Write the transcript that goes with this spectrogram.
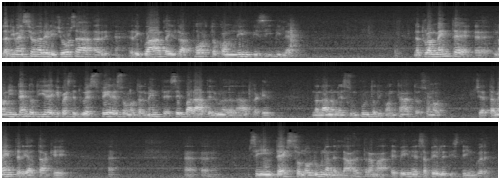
La dimensione religiosa riguarda il rapporto con l'invisibile. Naturalmente eh, non intendo dire che queste due sfere sono talmente separate l'una dall'altra che non hanno nessun punto di contatto, sono certamente realtà che eh, si intessono l'una nell'altra, ma è bene saperle distinguere.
